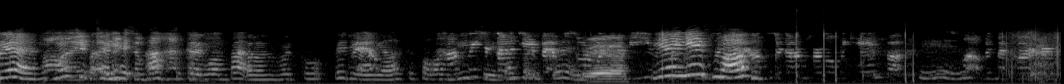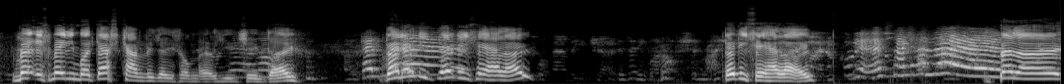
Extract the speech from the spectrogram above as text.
Yeah, once you turn it up to go one back and record video, you have to put on YouTube. That's what it's doing. Yeah. Yeah, yes, mum. It's mainly my dash cam videos on uh, YouTube though. Don't only don't they say hello? Don't they say hello? Yeah, say hello. Hello.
